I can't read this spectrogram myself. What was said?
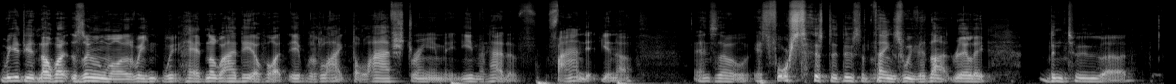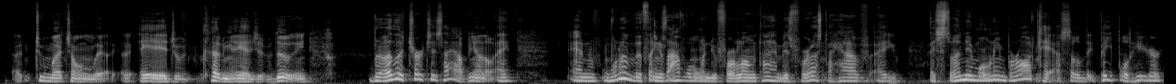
we didn't know what the Zoom was. We we had no idea what it was like to live stream and even how to find it, you know, and so it's forced us to do some things we had not really been too uh, too much on the edge of cutting edge of doing, but other churches have, you know, and and one of the things I've wanted for a long time is for us to have a, a Sunday morning broadcast so that people here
